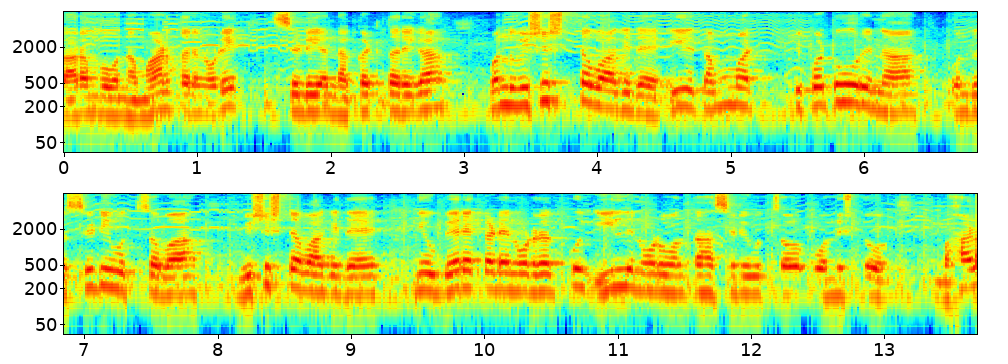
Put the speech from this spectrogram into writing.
ಪ್ರಾರಂಭವನ್ನು ಮಾಡ್ತಾರೆ ನೋಡಿ, ಸಿಡಿಯನ್ನು ಕಟ್ತಾರೆ. ಈಗ ಒಂದು ವಿಶಿಷ್ಟವಾಗಿದೆ, ಈ ನಮ್ಮ ಟಿಪಟೂರಿನ ಒಂದು ಸಿಡಿ ಉತ್ಸವ ವಿಶಿಷ್ಟವಾಗಿದೆ. ನೀವು ಬೇರೆ ಕಡೆ ನೋಡಿರೋದಕ್ಕೂ ಇಲ್ಲಿ ನೋಡುವಂತಹ ಸಿಡಿ ಉತ್ಸವಕ್ಕೂ ಒಂದಿಷ್ಟು ಬಹಳ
